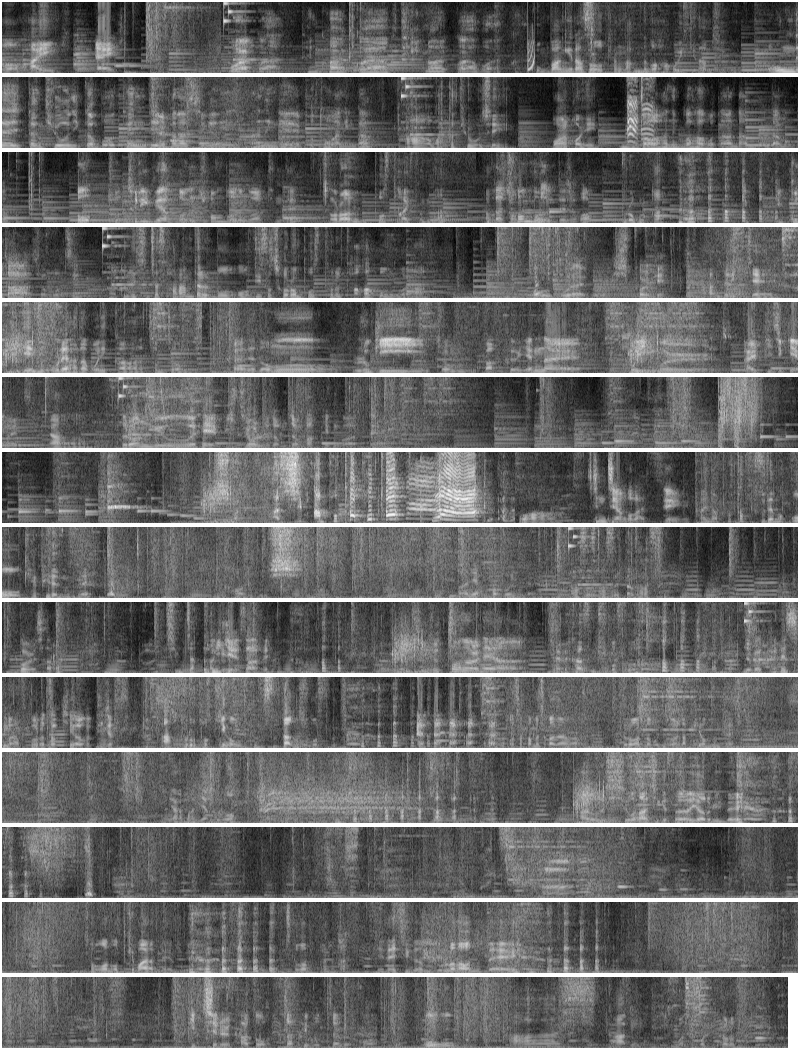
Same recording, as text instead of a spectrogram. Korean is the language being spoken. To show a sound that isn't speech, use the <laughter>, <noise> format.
어 하이 에이 뭐 할 거야? 탱커 할 거야? 딜러 할 거야? 뭐 할 거야? 공방이라서 그냥 남는 거 하고 있긴 함 지금 어, 근데 일단 듀오니까 뭐 탱딜 하나씩은 하는 게 보통 아닌가? 아 맞다 듀오지 뭐 할 거임? 너 하는 거 하고 나 남, 남은 거 하고 어? 저 트리비아 거는 처음 보는 거 같은데? 저런 포스터가 있었나? 나도 나 처음 보는데 저거? 물어볼까? <laughs> 이쁘다 저 뭐지? 아 근데 진짜 사람들 뭐 어디서 저런 포스터를 다 갖고 오는 거야? 어우 뭐야 이거 왜 이렇게 시뻘게 사람들이 이제 이 게임을 오래 하다 보니까 점점 아 근데 너무 룩이 좀 막 그 옛날 그 고인물 RPG 게임 알지? 야 어. 그런 류의 <laughs> 비주얼로 점점 바뀌는 것 같아 씨발 아씨아 포탑 포탑 으악! 와 진지한 거 맞지? 아니 나 포탑 두 대 맞고 개피 됐는데? 아이고 씨 많이 아파 보인다 살았어 살았어 일단 살았어 뭘 살아? 침착하게 이게 사네? <laughs> 역시 휴톤을 해야 레베카였으면 죽었어 <laughs> 레베카 했으면 앞으로 더킹하고 뒤졌어 앞으로 더킹하고 공 쓰다가 죽었어 <laughs> 어 잠깐만 잠깐만 들어간다고 이걸? 나 피 없는데? 야 맞냐 그거? 아유 시원하시겠어요 여름인데. 저건 어떻게 봐야 돼? <laughs> 저건 얘네 지금 놀러 나왔는데. <laughs> 비치를 가도 어차피 못 잡을 것 같고. 오! 아씨 까비. 좀만 더 멀리 떨어졌을 텐데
